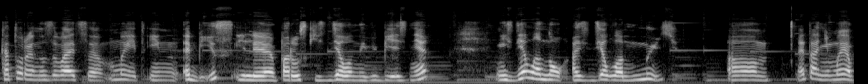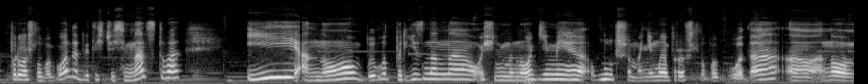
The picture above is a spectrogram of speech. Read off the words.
которое называется Made in Abyss, или по-русски «Сделанный в бездне» не сделано, а сделанный. Это аниме прошлого года, 2017 и оно было признано очень многими лучшим аниме прошлого года. А, оно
